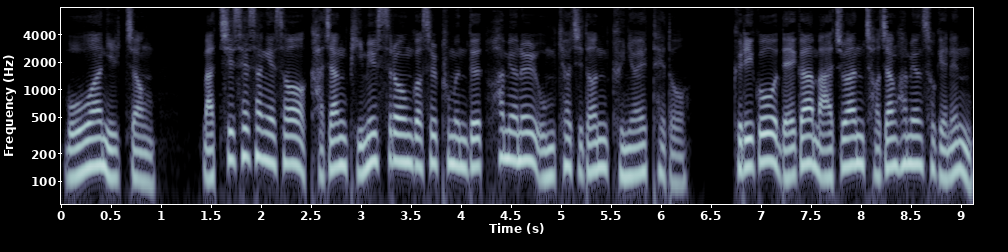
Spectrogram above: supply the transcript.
모호한 일정, 마치 세상에서 가장 비밀스러운 것을 품은 듯 화면을 움켜쥐던 그녀의 태도. 그리고 내가 마주한 저장 화면 속에는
